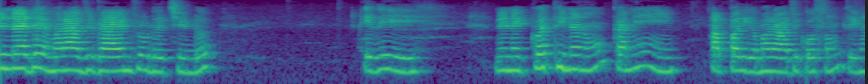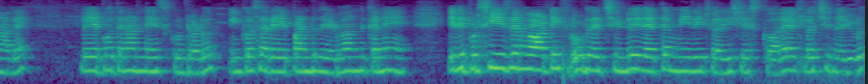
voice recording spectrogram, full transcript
నిన్నైతే మా రాజు డ్రాగన్ ఫ్రూట్ తెచ్చిండు. ఇది నేను ఎక్కువ తినను కానీ తప్పదు ఇక మా రాజు కోసం తినాలి. లేకపోతే నన్ను వేసుకుంటాడు. ఇంకోసారి ఏ పండు తేడు. అందుకనే ఇది ఇప్పుడు సీజన్ కాబట్టి ఫ్రూట్ తెచ్చిండు. ఇదైతే మీరు ఇట్లా తీసేసుకోవాలి ఎట్లా వచ్చిందో చూడు.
